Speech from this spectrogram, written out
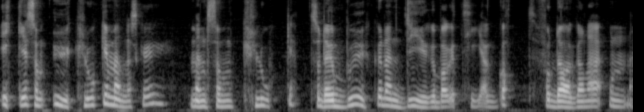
Ikke som ukloke mennesker, men som kloke, så dere bruker den dyrebare tida godt, for dagene er onde.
